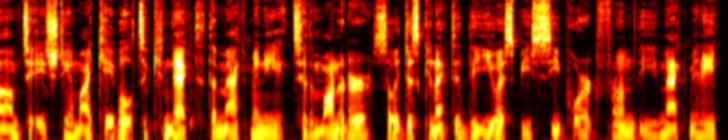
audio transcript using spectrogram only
um, to HDMI cable to connect the Mac Mini to the monitor. So I disconnected the USB-C port from the Mac Mini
